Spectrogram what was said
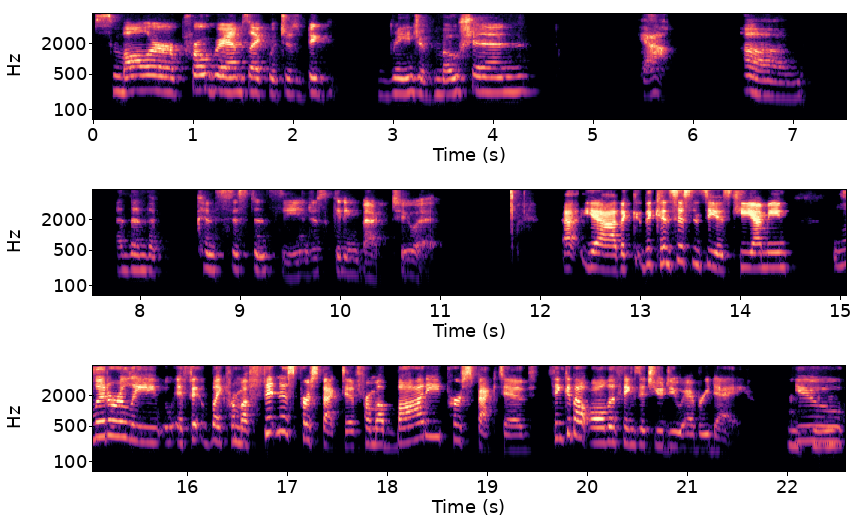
smaller programs, like which is big range of motion. Yeah. Um, and then the consistency and just getting back to it. Uh, yeah, the, the consistency is key. I mean, literally, if it like from a fitness perspective, from a body perspective, think about all the things that you do every day. Mm-hmm. You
